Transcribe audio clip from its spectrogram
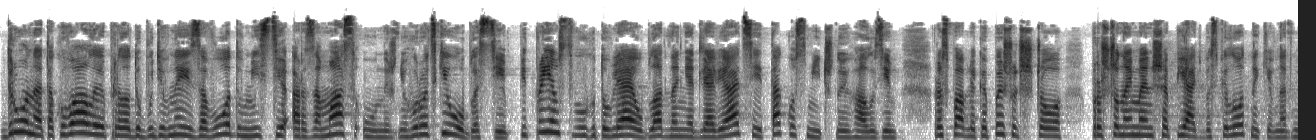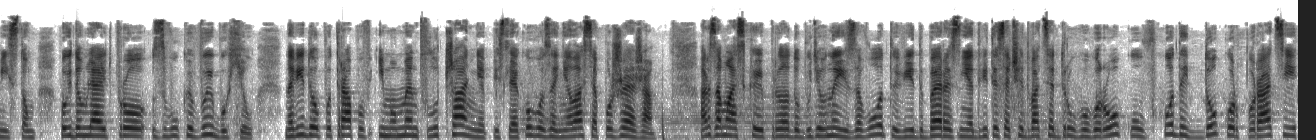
Дрони атакували приладобудівний завод в місті Арзамас у Нижньогородській області. Підприємство виготовляє обладнання для авіації та космічної галузі. Розпабліки пишуть, що про щонайменше п'ять безпілотників над містом повідомляють про звуки вибухів. На відео потрапив і момент влучання, після якого зайнялася пожежа. Арзамаський приладобудівний завод від березня 2022 року входить до корпорації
